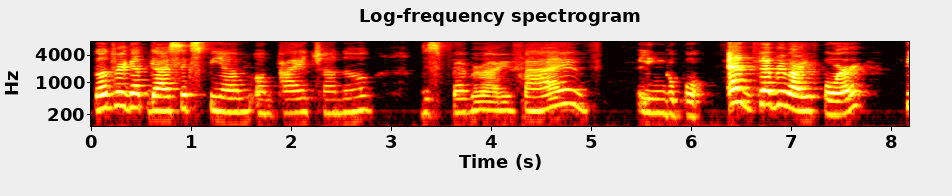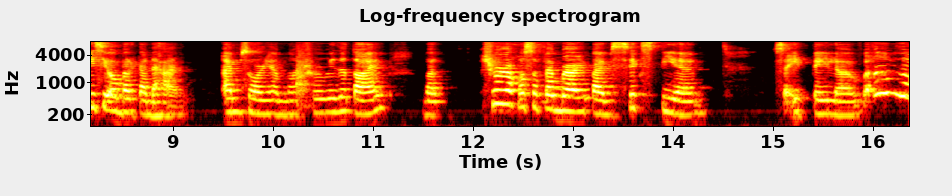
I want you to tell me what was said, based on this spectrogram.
Don't forget guys, 6 p.m. on Pi channel this February 5, linggo po. And February 4, PCO Barkadahan. I'm sorry, I'm not sure with the time, but sure ako sa February 5, 6 p.m. sa Eat Pay Love. I'm so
